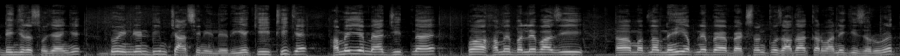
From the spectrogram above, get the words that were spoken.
डेंजरस हो जाएँगे। तो इंडियन टीम चांस ही नहीं ले रही है कि ठीक है हमें ये मैच जीतना है पर हमें बल्लेबाजी अ, मतलब नहीं अपने बैट्समैन को ज़्यादा करवाने की ज़रूरत।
